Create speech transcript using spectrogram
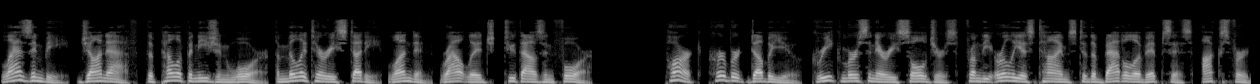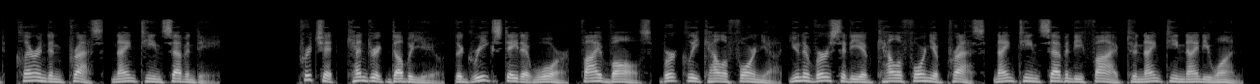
Lazenby, John F., The Peloponnesian War, A Military Study, London, Routledge, 2004. Parke, Herbert W., Greek Mercenary Soldiers, From the Earliest Times to the Battle of Ipsus, Oxford, Clarendon Press, 1970. Pritchett, Kendrick W., The Greek State at War, 5 vols, Berkeley, California, University of California Press, 1975–1991.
